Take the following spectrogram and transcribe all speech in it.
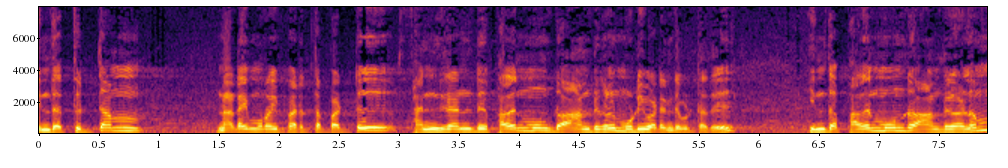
இந்த திட்டம் நடைமுறைப்படுத்தப்பட்டு பன்னிரண்டு பதிமூன்று ஆண்டுகள் முடிவடைந்து விட்டது இந்த பதிமூன்று ஆண்டுகளும்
